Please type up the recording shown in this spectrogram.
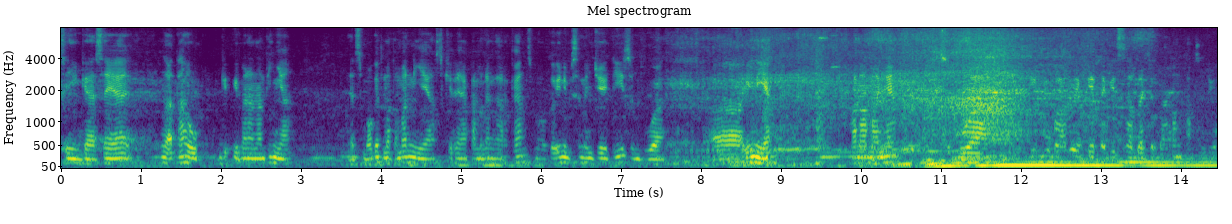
Sehingga saya nggak tahu gimana nantinya. Dan semoga teman-teman yang sekiranya akan mendengarkan semoga ini bisa menjadi sebuah uh, ini ya apa namanya sebuah baru yang kita bisa belajar bareng tapi juga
